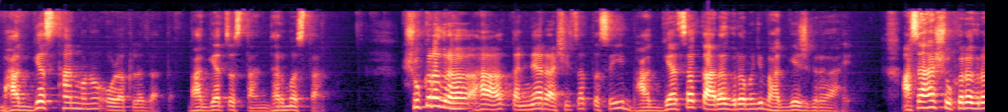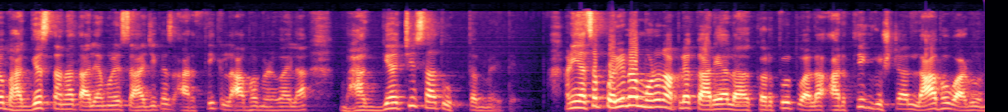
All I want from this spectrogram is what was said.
भाग्यस्थान म्हणून ओळखलं जातं. भाग्याचं स्थान धर्मस्थान. शुक्र ग्रह हा कन्या राशीचा तसंही भाग्याचा कारग्रह म्हणजे भाग्येश ग्रह आहे. असा हा शुक्र ग्रह भाग्यस्थानात आल्यामुळे साहजिकच आर्थिक लाभ मिळवायला भाग्याची साथ उत्तम मिळते. आणि याचा परिणाम म्हणून आपल्या कार्याला कर्तृत्वाला आर्थिकदृष्ट्या लाभ वाढून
